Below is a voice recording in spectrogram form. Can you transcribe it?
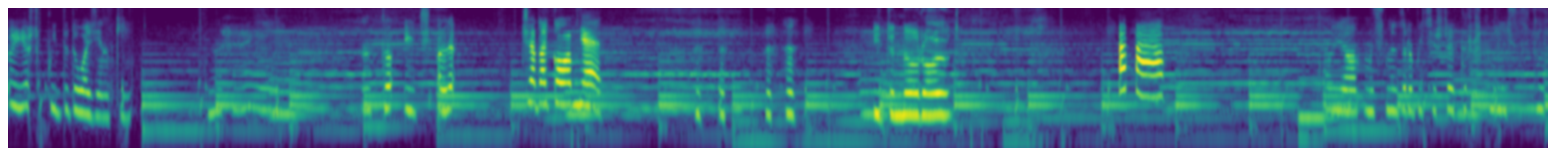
A, jeszcze pójdę do łazienki. Hej. No To idź, ale siadaj koło mnie. Idę na rajd. Papa! O ja, musimy zrobić jeszcze troszkę miejsca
